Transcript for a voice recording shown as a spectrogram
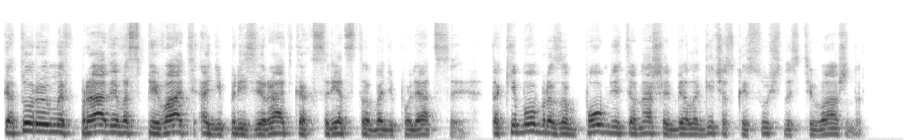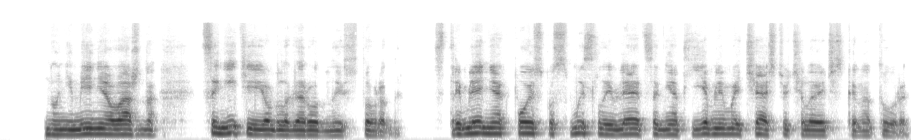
которую мы вправе воспевать, а не презирать как средство манипуляции. Таким образом, помнить о нашей биологической сущности важно, но не менее важно ценить ее благородные стороны. Стремление к поиску смысла является неотъемлемой частью человеческой натуры.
